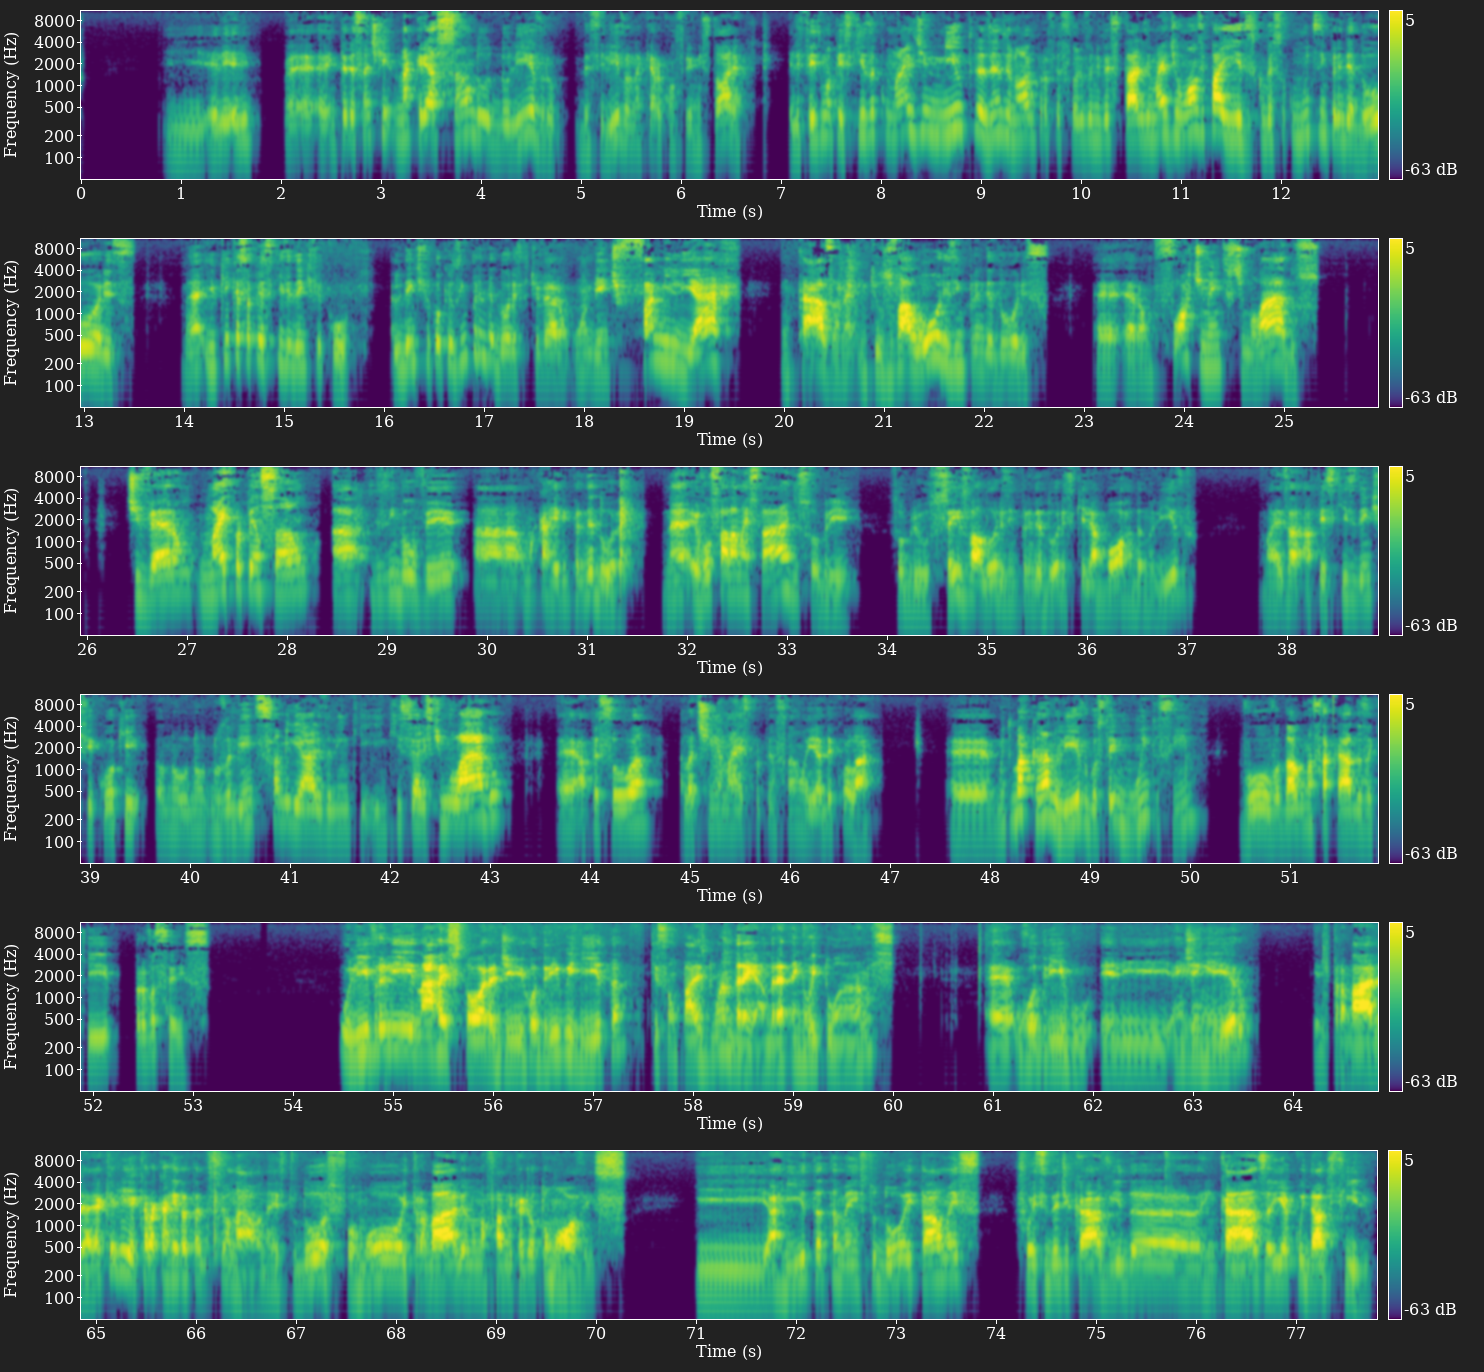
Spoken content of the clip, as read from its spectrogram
E ele, ele é, é, interessante que na criação do, do livro, desse livro, né, Quero Construir uma História, ele fez uma pesquisa com mais de 1.309 professores universitários em mais de 11 países, conversou com muitos empreendedores. Né? E o que, que essa pesquisa identificou? Ela identificou que os empreendedores que tiveram um ambiente familiar em casa, né, em que os valores empreendedores é, eram fortemente estimulados, tiveram mais propensão a desenvolver a, uma carreira empreendedora. Né? Eu vou falar mais tarde sobre, sobre os seis valores empreendedores que ele aborda no livro, mas a, a pesquisa identificou que no, no, nos ambientes familiares ali em que, em que isso era estimulado, é, a pessoa ela tinha mais propensão aí a decolar. É, muito bacana o livro, gostei muito, sim. Vou, vou dar algumas sacadas aqui para vocês. O livro ele narra a história de Rodrigo e Rita, que são pais do André. André tem oito anos é, o Rodrigo, ele é engenheiro, ele trabalha, é aquele, aquela carreira tradicional, né? Estudou, se formou e trabalha numa fábrica de automóveis. E a Rita também estudou e tal, mas foi se dedicar à vida em casa e a cuidar do filho.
